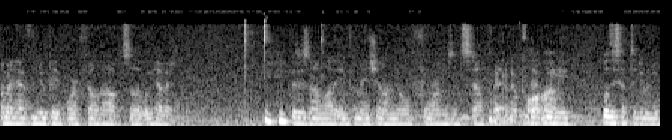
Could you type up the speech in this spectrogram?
I'm gonna have new paperwork filled out so that we have it Mhm. because there's not a lot of information on the old forms and stuff. Make a that- new that form up. we- We'll just have to do a new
